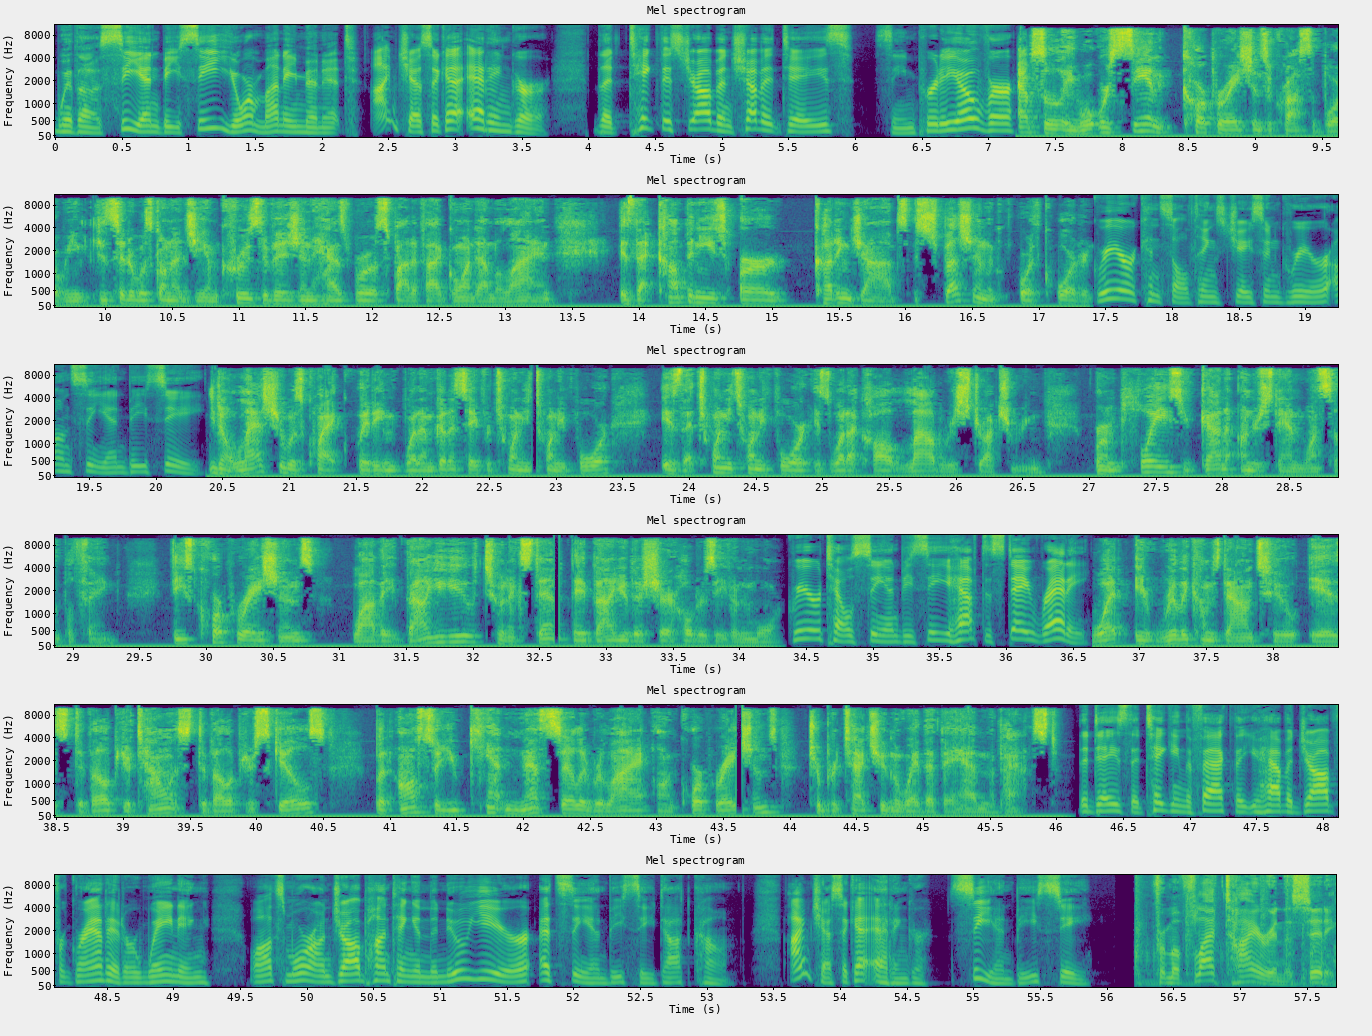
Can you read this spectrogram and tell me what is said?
With a CNBC Your Money Minute, I'm Jessica Ettinger. The take this job and shove it days seem pretty over. Absolutely. What we're seeing corporations across the board, when you consider what's going on GM Cruise Division, Hasbro, Spotify going down the line, is that companies are cutting jobs, especially in the fourth quarter. Greer Consulting's Jason Greer on CNBC. You know, last year was quite quitting. What I'm going to say for 2024 is that 2024 is what I call loud restructuring. For employees, you've got to understand one simple thing. These corporations while they value you to an extent, they value their shareholders even more. Greer tells CNBC you have to stay ready. What it really comes down to is develop your talents, develop your skills, but also you can't necessarily rely on corporations to protect you in the way that they had in the past. The days that taking the fact that you have a job for granted are waning. Lots more on job hunting in the new year at CNBC.com. I'm Jessica Ettinger, CNBC. From a flat tire in the city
